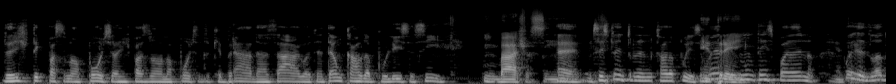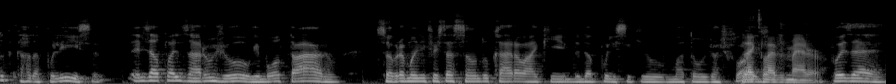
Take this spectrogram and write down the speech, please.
Então a gente tem que passar numa ponte, a gente passa numa- na ponte do quebrada, as águas, tem até um carro da polícia assim. Embaixo, assim. É, não sei se tu entrou dentro do carro da polícia. Entrei. Não tem spoiler não. Entrei. Pois é, do lado do carro da polícia, eles atualizaram o jogo e botaram sobre a manifestação do cara lá que, da polícia que matou o George Floyd. Black Lives Matter. Pois é.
